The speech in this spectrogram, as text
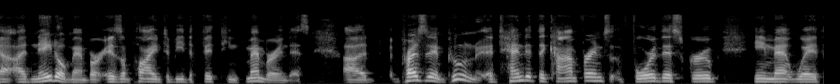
uh, a NATO member, is applying to be the 15th member in this. Uh, President Putin attended the conference for this group. He met with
